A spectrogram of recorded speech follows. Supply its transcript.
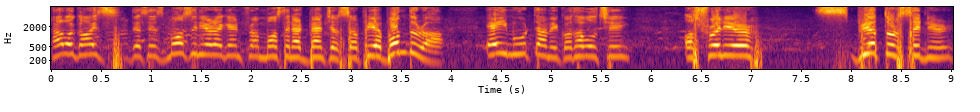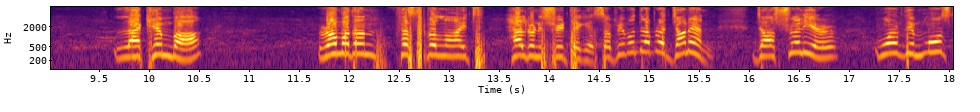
Hello guys this is Mosin year again from Mosin adventure so প্রিয় বন্ধুরা, এই মুহূর্তে আমি কথা বলছি অস্ট্রেলিয়ার স- বৃহত্তর সিডনির Lakemba Ramadan festival night Haldon street থেকে। সো প্রিয় বন্ধুরা, আপনারা জানেন যে অস্ট্রেলিয়ার one of the most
